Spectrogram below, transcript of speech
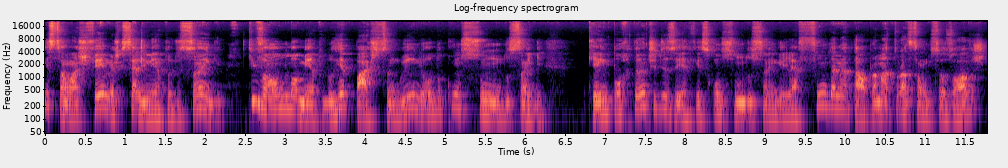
e são as fêmeas que se alimentam de sangue que vão no momento do repaste sanguíneo ou do consumo do sangue, que é importante dizer que esse consumo do sangue ele é fundamental para a maturação dos seus ovos,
